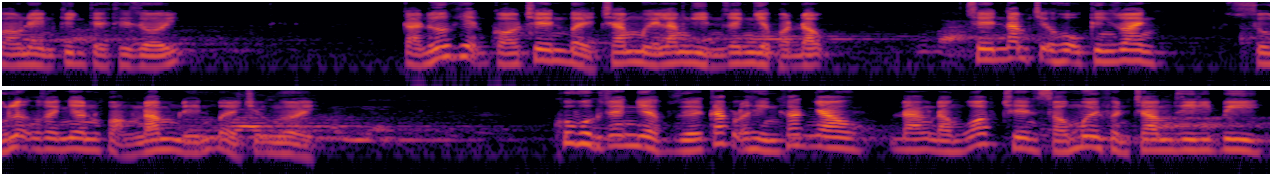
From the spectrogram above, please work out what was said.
vào nền kinh tế thế giới. Cả nước hiện có trên 715.000 doanh nghiệp hoạt động, trên 5 triệu hộ kinh doanh, số lượng doanh nhân khoảng 5 đến 7 triệu người. Khu vực doanh nghiệp dưới các loại hình khác nhau đang đóng góp trên 60% GDP,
